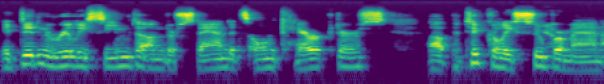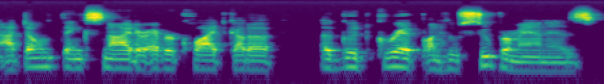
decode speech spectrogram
It didn't really seem to understand its own characters, uh, particularly Superman. I don't think Snyder ever quite got a, a good grip on who Superman is.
